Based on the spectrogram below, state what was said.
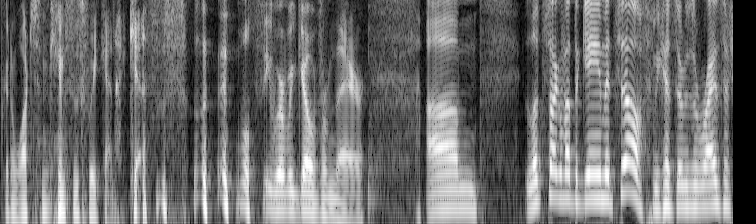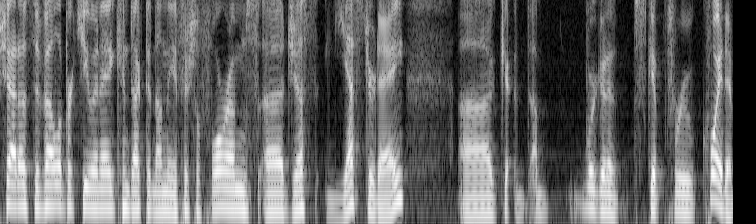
gonna watch some games this weekend, I guess. we'll see where we go from there. Um, let's talk about the game itself because there was a Rise of Shadows developer Q and A conducted on the official forums uh, just yesterday. Uh, we're gonna skip through quite a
